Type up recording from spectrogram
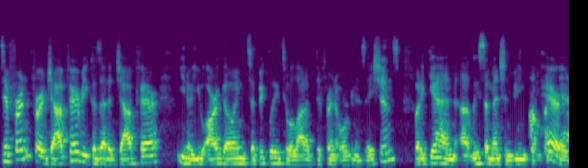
different for a job fair because at a job fair, you know, you are going typically to a lot of different organizations. But again, uh, Lisa mentioned being prepared.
